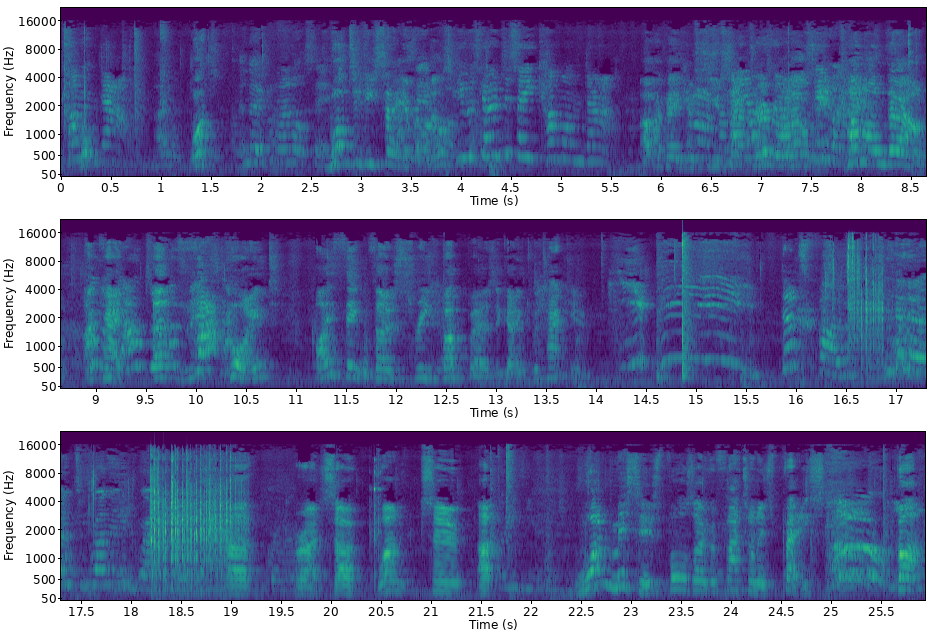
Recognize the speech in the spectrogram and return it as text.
Come down. I don't. what? Uh, No, can I not say? What did he say, everyone else? He was going to say, come on down. Uh, okay, you, you sat for everyone else. Come on down. on Okay, down at that point, I think those three bugbears are going to attack you. Yippee! That's fun. I'm going to run in and grab Uh, right, so one, two, uh, one misses, falls over flat on his face, but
